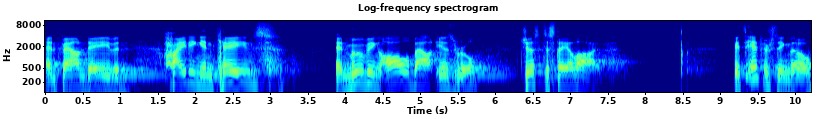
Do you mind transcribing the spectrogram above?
and found David hiding in caves and moving all about Israel just to stay alive. It's interesting, though,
